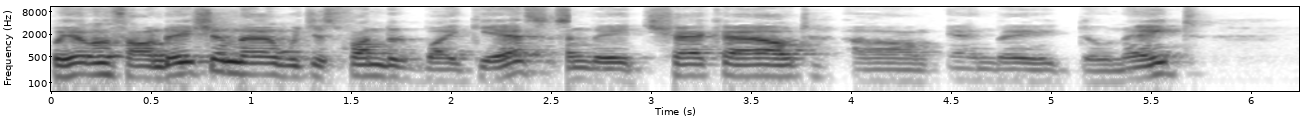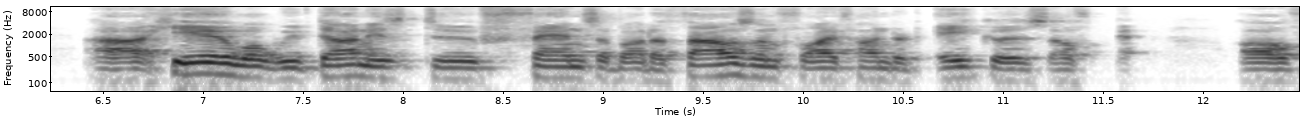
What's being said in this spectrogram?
We have a foundation there which is funded by guests, and they check out um, and they donate. Uh, here, what we've done is to fence about 1,500 acres of of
